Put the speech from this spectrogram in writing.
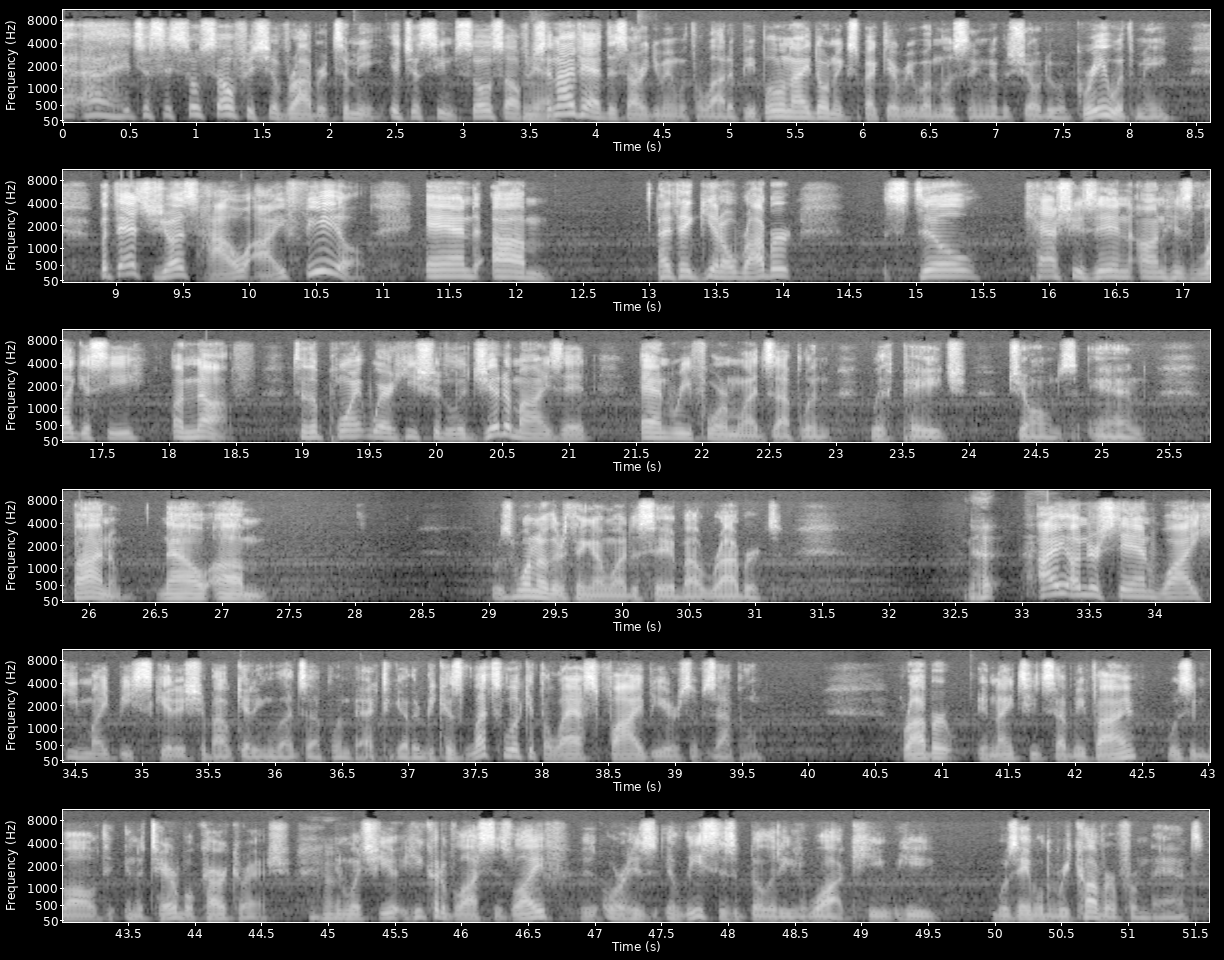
uh, it just is so selfish of Robert to me. It just seems so selfish. Yeah. And I've had this argument with a lot of people, and I don't expect everyone listening to the show to agree with me, but that's just how I feel. And um, I think, you know, Robert still cashes in on his legacy enough to the point where he should legitimize it and reform Led Zeppelin with Page, Jones, and Bonham. Now, um, there was one other thing I wanted to say about Robert. I understand why he might be skittish about getting Led Zeppelin back together because let's look at the last five years of Zeppelin. Robert in 1975 was involved in a terrible car crash in which he, he could have lost his life or his at least his ability to walk. He he was able to recover from that,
